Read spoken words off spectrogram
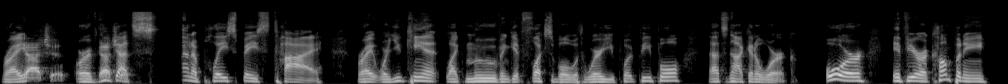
right? Gotcha. Or if gotcha. you've got kind of place-based tie, right, where you can't like move and get flexible with where you put people, that's not going to work. Or if you're a company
